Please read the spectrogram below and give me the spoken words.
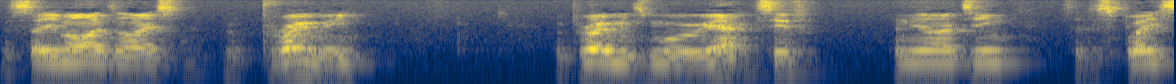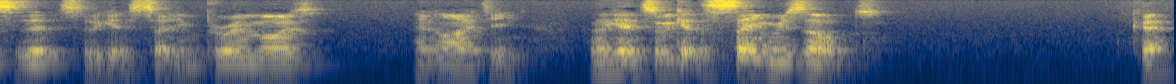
the sodium iodide with bromine, the bromine's more reactive than the iodine, so displaces it, so we get sodium bromide and iodine. And again, so we get the same result. Okay,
